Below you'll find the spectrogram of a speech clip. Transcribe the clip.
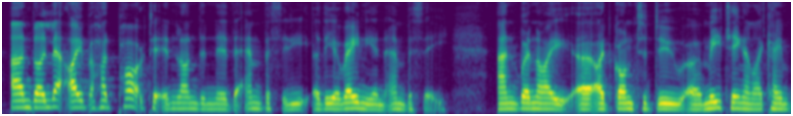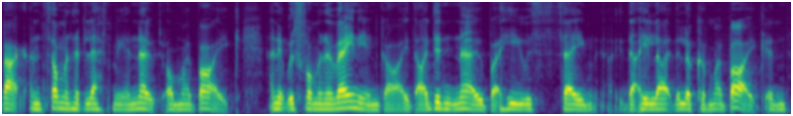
and I let I had parked it in London near the embassy, uh, the Iranian embassy. And when I uh, I'd gone to do a meeting and I came back and someone had left me a note on my bike and it was from an Iranian guy that I didn't know but he was saying that he liked the look of my bike and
